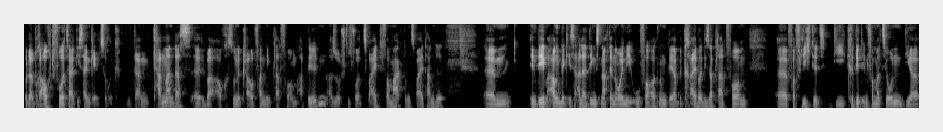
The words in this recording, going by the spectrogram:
oder braucht vorzeitig sein Geld zurück. Dann kann man das äh, über auch so eine Crowdfunding-Plattform abbilden, also Stichwort Zweitvermarktung, Zweithandel. Ähm, in dem Augenblick ist allerdings nach der neuen EU-Verordnung der Betreiber dieser Plattform äh, verpflichtet, die Kreditinformationen, die er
